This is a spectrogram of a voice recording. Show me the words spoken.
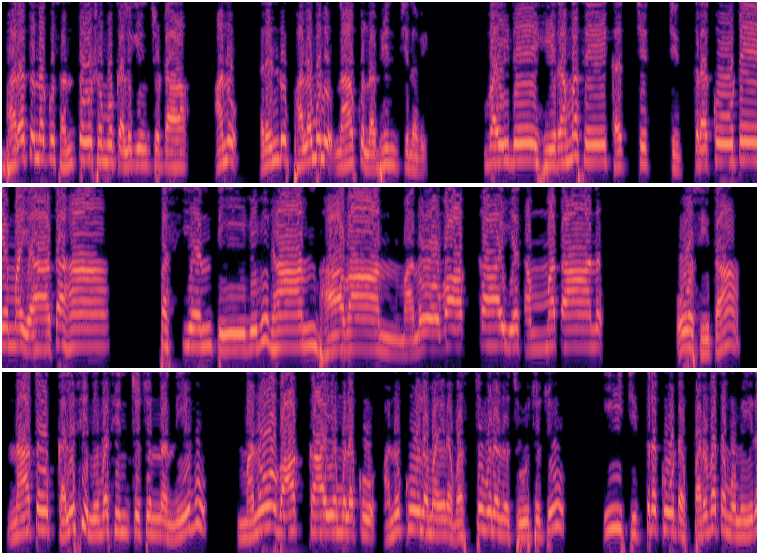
భరతునకు సంతోషము కలిగించుట అను రెండు ఫలములు నాకు లభించినవి. వైదేహిరమసే కచ్చిత్ చిత్రకూటే మయా సహా. పశ్యంతి వివిధాన్ భావాన్ మనోవాక్కాయ సమ్మతాన్ ఓ సీత నాతో కలిసి నివసించుచున్న నీవు మనోవాక్కాయములకు అనుకూలమైన వస్తువులను చూచుచూ ఈ చిత్రకూట పర్వతము మీద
